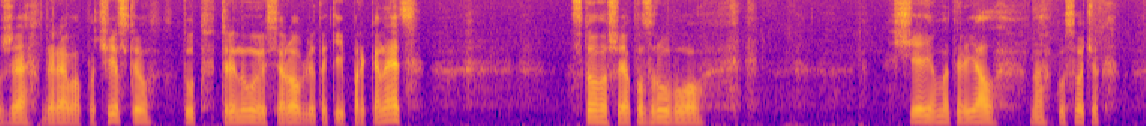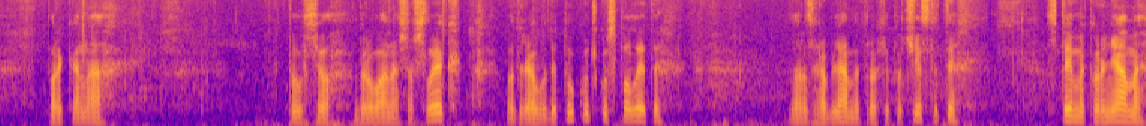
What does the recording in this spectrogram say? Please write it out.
вже дерева почистив. Тут тренуюся, роблю такий парканець з того, що я позрубував. Ще є матеріал на кусочок паркана. То все, дрова на шашлик. От треба буде ту кучку спалити. Зараз граблями трохи почистити. З тими корнями,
